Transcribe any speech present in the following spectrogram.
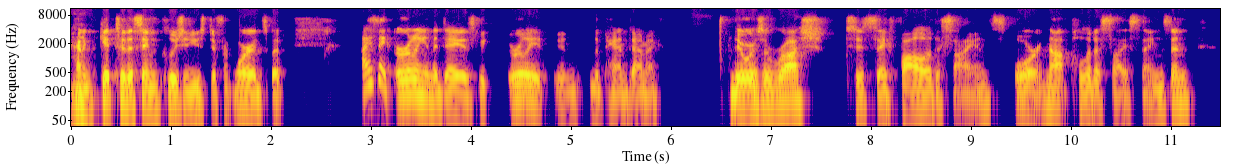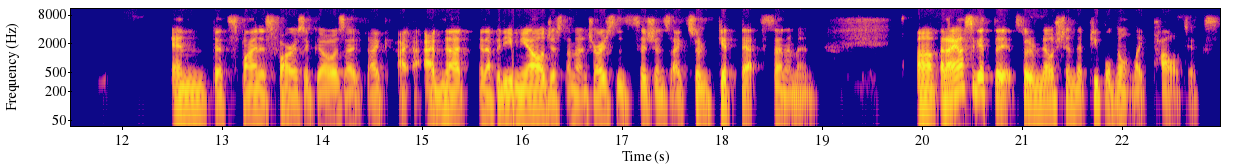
kind of mm. get to the same conclusion, use different words, but I think early in the days, we early in the pandemic, there was a rush to say follow the science or not politicize things. And and that's fine as far as it goes. I, I i'm not an epidemiologist. I'm not in charge of the decisions. I sort of get that sentiment. Um, and i also get the sort of notion that people don't like politics.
